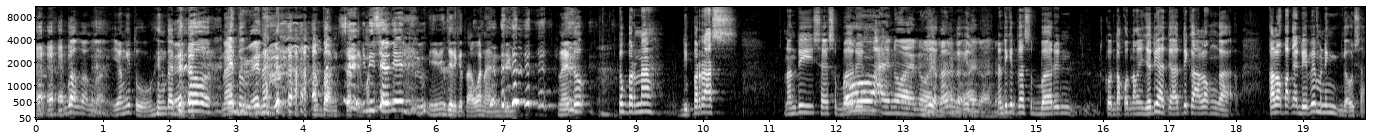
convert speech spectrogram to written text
enggak, enggak, enggak. Yang itu, yang tadi. Oh, Nah, Andrew, itu Andrew. Nah, bangsat emang. Inisialnya Andrew. Ini jadi ketahuan anjing. Nah, itu itu pernah diperas. Nanti saya sebarin. Oh, I know, I know. iya I know, kan I know, I gitu. know, I know. Nanti kita sebarin kontak-kontaknya. Jadi hati-hati kalau enggak kalau pakai DP mending enggak usah.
